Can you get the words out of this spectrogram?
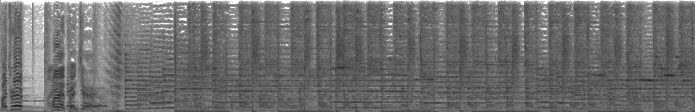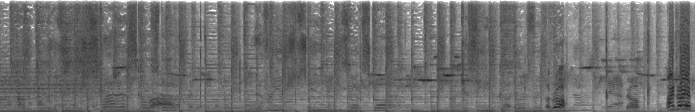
My trip, My adventure. Let's Yo. My trip.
